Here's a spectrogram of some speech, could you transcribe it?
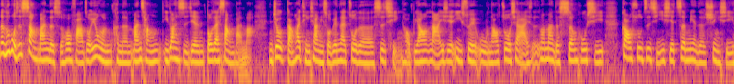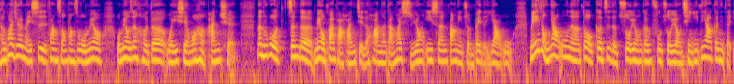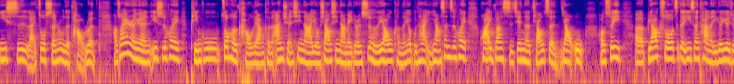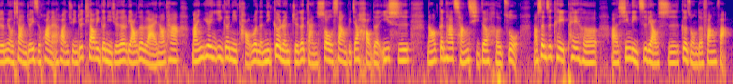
那如果是上班的时候发作，因为我们可能蛮长一段时间都在上班嘛，你就赶快停下你手边在做的事情，好，不要拿一些易碎物，然后坐下来，慢慢的深呼吸，告诉自己一些正面的讯息，很快就会没事，放松放松，我没有我没有任何的危险，我很安全。那如果真的没有办法缓解的话呢，赶快使用医生帮你准备的药物，每一种药物呢都有各自的作用跟副作用，请一定要跟你的医师。来做深入的讨论，好，专业人员医师会评估综合考量，可能安全性啊、有效性啊，每个人适合的药物可能又不太一样，甚至会花一段时间的调整药物。好，所以呃，不要说这个医生看了一个月觉得没有效，你就一直换来换去，你就挑一个你觉得聊得来，然后他蛮愿意跟你讨论的，你个人觉得感受上比较好的医师，然后跟他长期的合作，然后甚至可以配合啊心理治疗师各种的方法。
